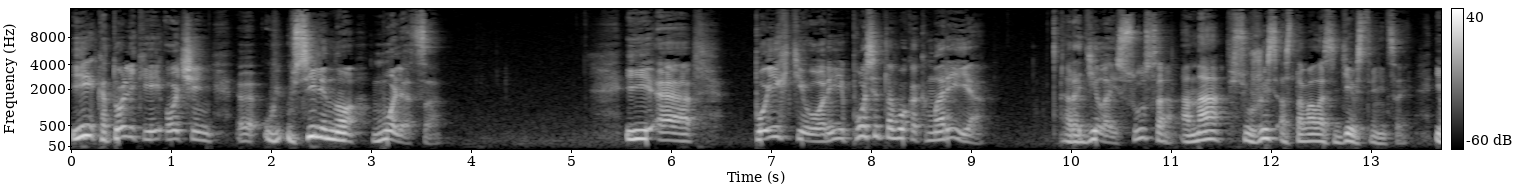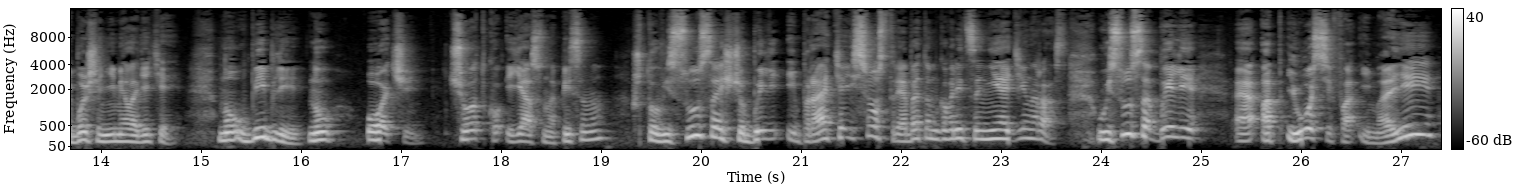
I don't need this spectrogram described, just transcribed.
И католики очень э, усиленно молятся. И э, по их теории, после того, как Мария родила Иисуса, она всю жизнь оставалась девственницей и больше не имела детей. Но у Библии, ну, очень четко и ясно написано, что у Иисуса еще были и братья, и сестры. Об этом говорится не один раз. У Иисуса были э, от Иосифа и Марии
